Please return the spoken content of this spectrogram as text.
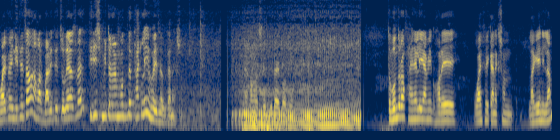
ওয়াইফাই নিতে চাও, আমার বাড়িতে চলে আসবে, তিরিশ মিটারের মধ্যে থাকলেই হয়ে যাবে কানেকশন এখন হচ্ছে বিদায় পর্ব। তো বন্ধুরা ফাইনালি আমি ঘরে ওয়াইফাই কানেকশন লাগিয়ে নিলাম।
